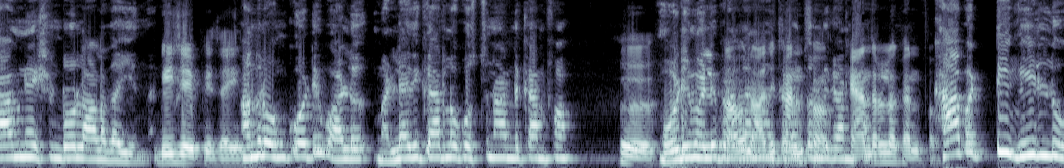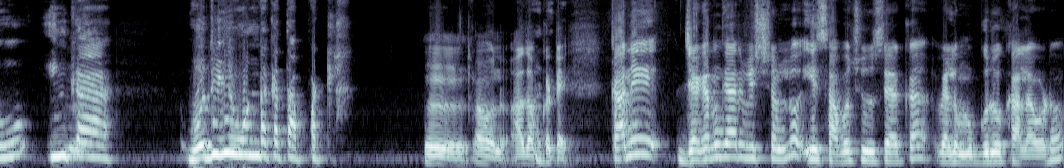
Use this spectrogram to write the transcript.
డామినేషన్ రోల్ వాళ్ళదయ్యింది. బీజేపీ అందులో ఇంకోటి వాళ్ళు మళ్ళీ అధికారంలోకి వస్తున్నారండి కన్ఫర్మ్. మోడీ మళ్ళీ కాబట్టి వీళ్ళు ఇంకా ఒదిగి ఉండక తప్పట్ల. అవును అదొక్కటే. కానీ జగన్ గారి విషయంలో ఈ సభ చూశాక వీళ్ళ ముగ్గురు కలవడం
